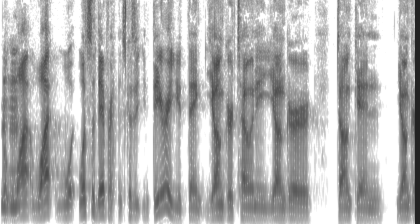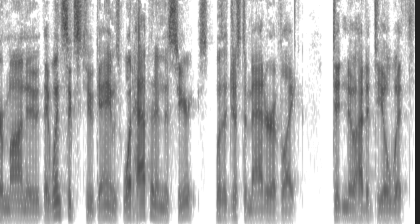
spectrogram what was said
But mm-hmm. why, why, what's the difference? Because in theory, you'd think younger Tony, younger Duncan, younger Manu, they win 62 games. What happened in the series? Was it just a matter of like didn't know how to deal with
